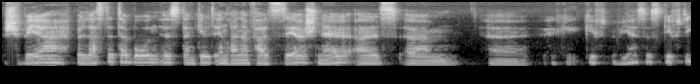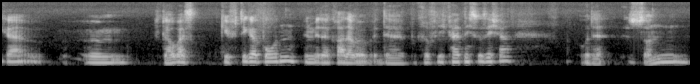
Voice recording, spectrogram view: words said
schwer belasteter Boden ist, dann gilt er in Rheinland-Pfalz sehr schnell als ähm, äh, Gift, wie heißt es, giftiger, ähm, ich glaube als giftiger Boden, bin mir da gerade aber der Begrifflichkeit nicht so sicher. Oder Sonnen,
